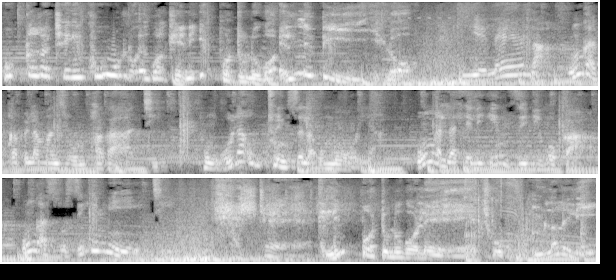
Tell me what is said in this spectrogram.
kuqakatheke khulu ekwakheni ibhoduluko elinempilo yelela ungaqaphela amanzi womphakathi. Phungula ukuthwinisela umoya. Ungalahleli inzibi koga ungasusi imithi. Hashtag libhoduluko lethu. Mlaleli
